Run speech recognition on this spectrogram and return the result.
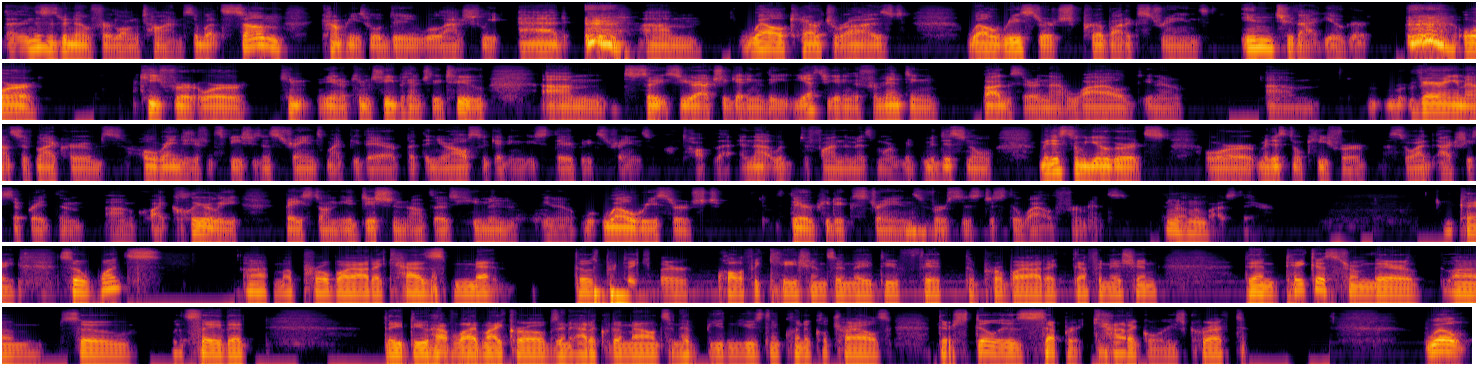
and this has been known for a long time. So what some companies will do will actually add um, well characterized, well researched probiotic strains into that yogurt or kefir or kim, you know kimchi potentially too. Um, so so you're actually getting the yes you're getting the fermenting bugs that are in that wild you know um, varying amounts of microbes, whole range of different species and strains might be there, but then you're also getting these therapeutic strains on top of that, and that would define them as more medicinal, medicinal yogurts or medicinal kefir. So I'd actually separate them um, quite clearly based on the addition of those human, you know, well-researched therapeutic strains versus just the wild ferments that mm-hmm. are otherwise there. Okay, so once um, a probiotic has met those particular qualifications and they do fit the probiotic definition, then take us from there. Um, so let's say that they do have live microbes in adequate amounts and have been used in clinical trials. There still is separate categories, correct? Well,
